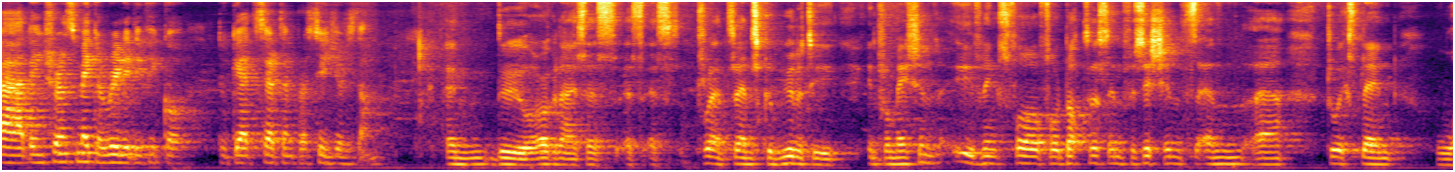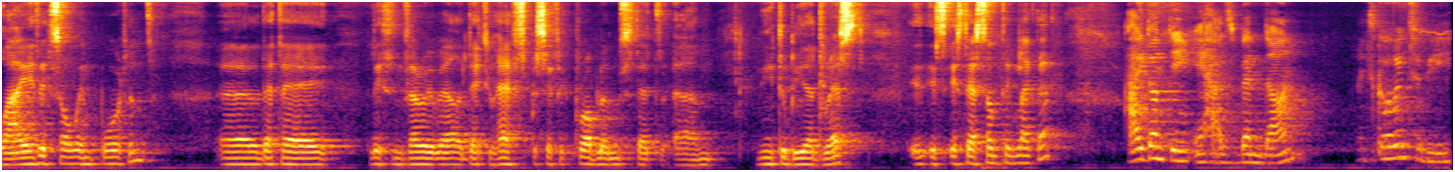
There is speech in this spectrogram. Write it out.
Uh, the insurance make it really difficult to get certain procedures done. And do you organize as, as, as trans, trans community information evenings for, for doctors and physicians and uh, to explain why it is so important uh, that they listen very well, that you have specific problems that um, need to be addressed? Is, is there something like that? I don't think it has been done. It's going to be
